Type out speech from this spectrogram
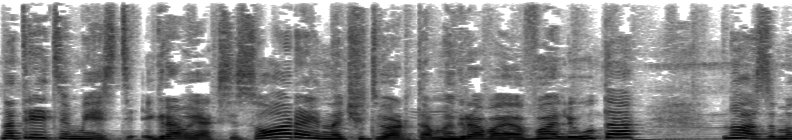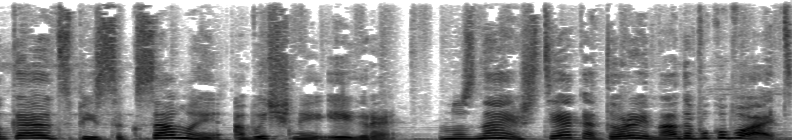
на третьем месте игровые аксессуары, на четвертом игровая валюта. Ну а замыкают список самые обычные игры. Ну знаешь, те, которые надо покупать.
